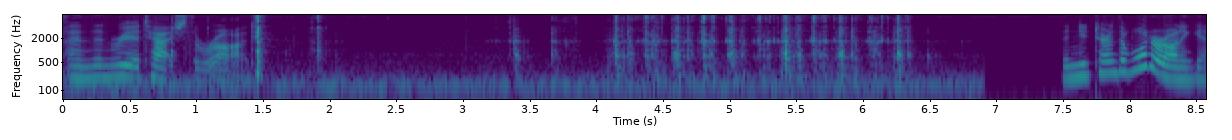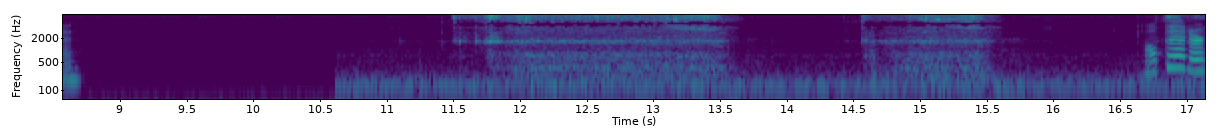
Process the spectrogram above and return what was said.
And then reattach the rod. Then you turn the water on again. All better.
